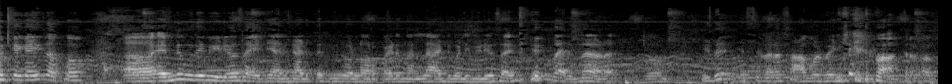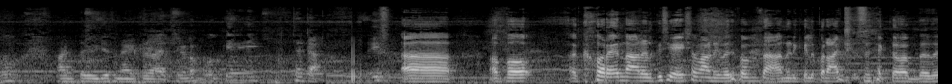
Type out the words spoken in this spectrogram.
ഓക്കെ ഗൈസ് അപ്പൊ എന്റെ പുതിയ വീഡിയോസ് ആയിട്ട് ഞാൻ അടുത്ത എപ്പിസോഡിൽ ഉറപ്പായിട്ട് നല്ല അടിപൊളി വീഡിയോസ് ആയിട്ട് വരുന്നതാണ്. ഇത് ജസ്റ്റ് വേറെ സാമ്പിൾ വേണ്ടിയിട്ട് മാത്രം. അപ്പൊ അടുത്ത വീഡിയോസിനായിട്ട് അയക്കണം ഓക്കെ അപ്പോ കുറെ നാളുകൾക്ക് ശേഷമാണ് ഇവരിപ്പം താനൊരിക്കൽ പ്രാക്ടീസിനൊക്കെ വന്നത്.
